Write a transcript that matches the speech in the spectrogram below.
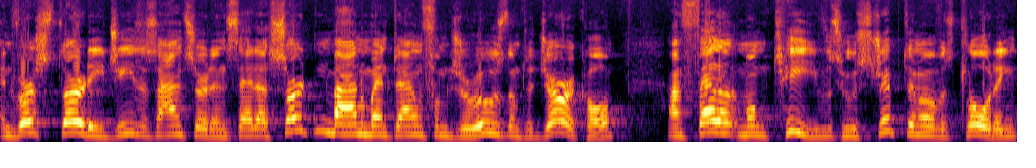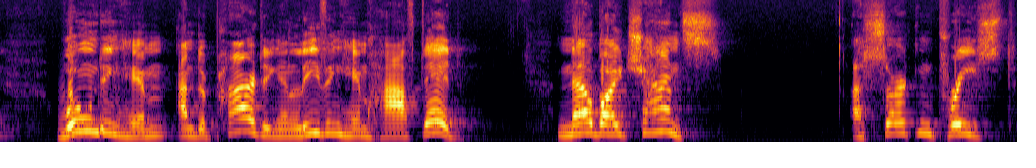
In verse 30, Jesus answered and said, A certain man went down from Jerusalem to Jericho and fell among thieves who stripped him of his clothing, wounding him and departing and leaving him half dead. Now, by chance, a certain priest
